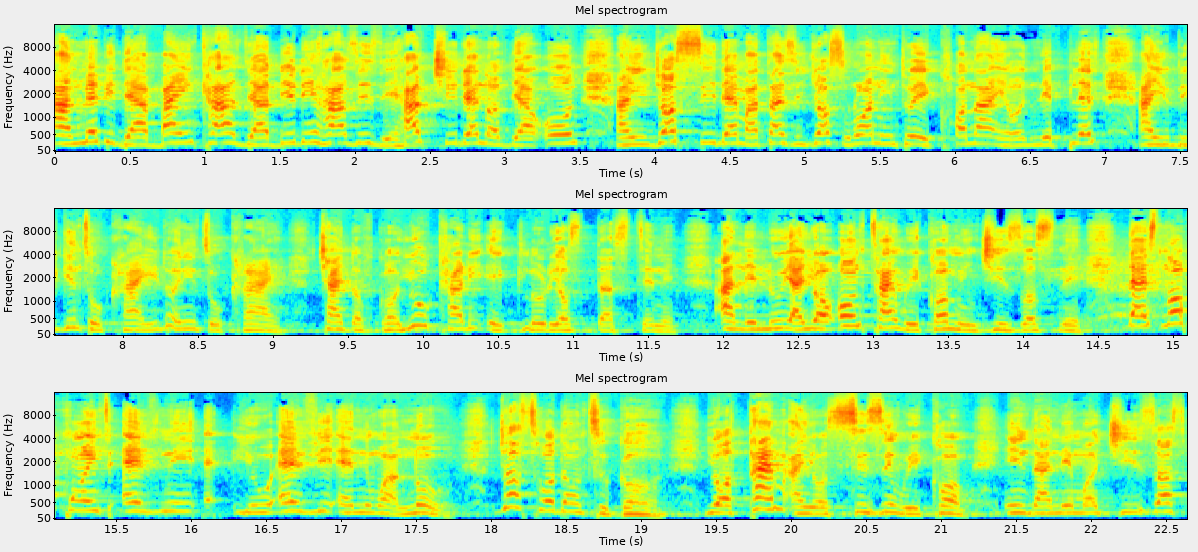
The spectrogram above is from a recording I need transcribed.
and maybe they are buying cars, they are building houses, they have children of their own, and you just see them at times, you just run into a corner or in a place and you begin to cry. You don't need to cry, child of God. You carry a glorious destiny. Hallelujah. Your own time will come in Jesus' name. There's no point envy, you envy anyone. No. Just hold on to God. Your time and your season will come in the name of Jesus.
